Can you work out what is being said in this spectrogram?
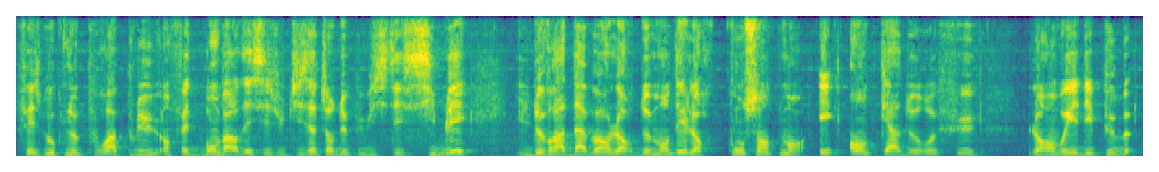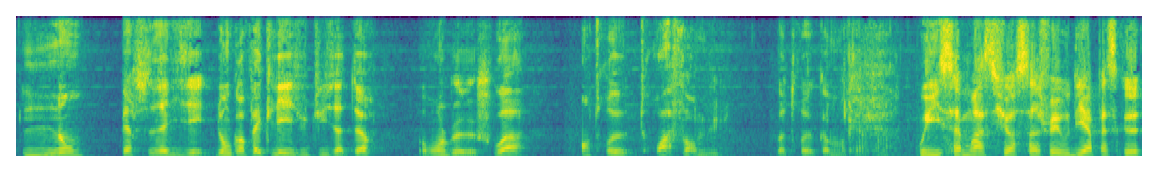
Facebook ne pourra plus en fait bombarder ses utilisateurs de publicité ciblée. Il devra d'abord leur demander leur consentement et en cas de refus, leur envoyer des pubs non personnalisées. Donc en fait, les utilisateurs auront le choix entre trois formules votre commentaire. Oui, ça me rassure, ça je vais vous dire, parce que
